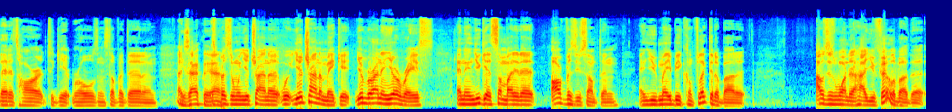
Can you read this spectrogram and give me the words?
that it's hard to get roles and stuff like that, and Exactly. Yeah. especially when you're trying to you're trying to make it. You're running your race, and then you get somebody that offers you something, and you may be conflicted about it. I was just wondering how you feel about that.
